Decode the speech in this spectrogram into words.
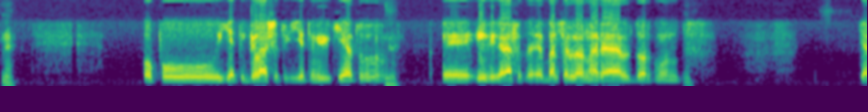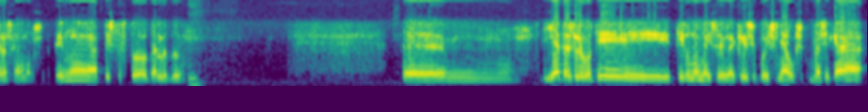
Ναι. Όπου για την κλάση του και για την ηλικία του ε, ήδη γράφεται Μπαρσελόνα, Ρεάλ, Ντόρτμουντ και ένας χαμός. Είναι απίστευτο ταλέντο. Ε, μ, για πες λίγο τι, τι γνώμη έχεις για κλείσει που έχεις μια άποψη. Βασικά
